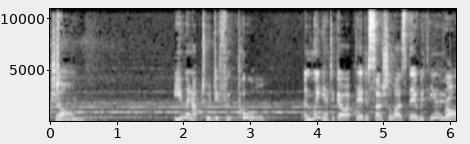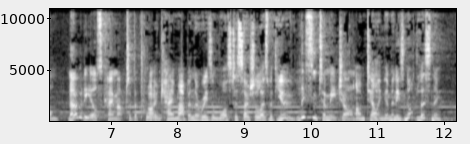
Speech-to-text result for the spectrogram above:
John. You went up to a different pool, and we had to go up there to socialise there with you. Wrong. Nobody else came up to the pool. I came up, and the reason was to socialise with you. Listen to me, John. I'm telling him, and he's not listening.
